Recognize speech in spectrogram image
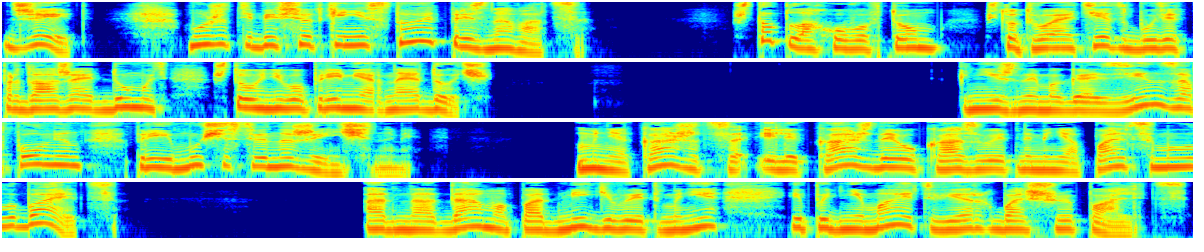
Джейд, может, тебе все-таки не стоит признаваться? Что плохого в том, что твой отец будет продолжать думать, что у него примерная дочь? Книжный магазин заполнен преимущественно женщинами. Мне кажется, или каждая указывает на меня пальцем и улыбается. Одна дама подмигивает мне и поднимает вверх большой палец.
